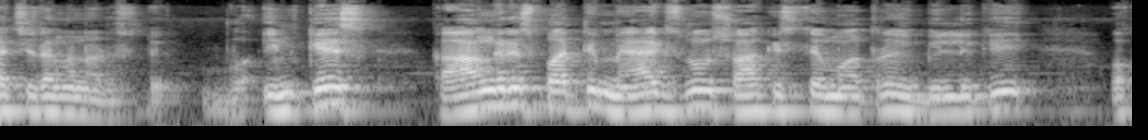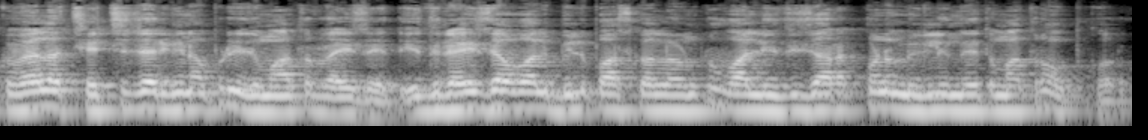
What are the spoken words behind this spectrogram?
ఖచ్చితంగా నడుస్తుంది. In case Congress party maximum shock ఇస్తే మాత్రం ఈ బిల్లుకి ఒకవేళ చర్చ జరిగినప్పుడు ఇది మాత్రం రైజ్ అవుతుంది. ఇది రైజ్ అవ్వాలి బిల్లు పాస్ కావాలంటూ వాళ్ళు ఇది జరగకుండా మిగిలింది అయితే మాత్రం ఒప్పుకోరు.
